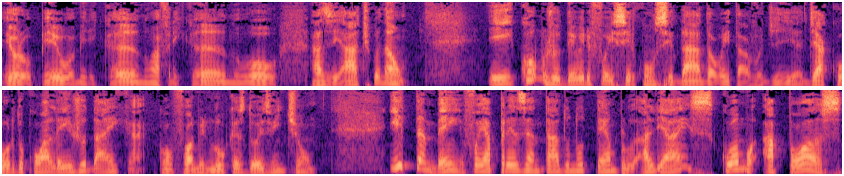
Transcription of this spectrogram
europeu, americano, africano ou asiático, não. E como judeu, ele foi circuncidado ao oitavo dia, de acordo com a lei judaica, conforme Lucas 2,21. E também foi apresentado no templo, aliás, como após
